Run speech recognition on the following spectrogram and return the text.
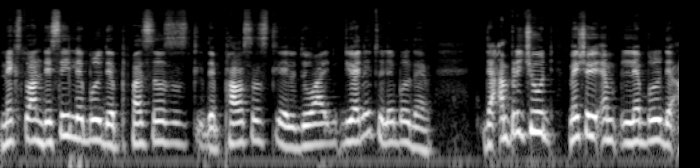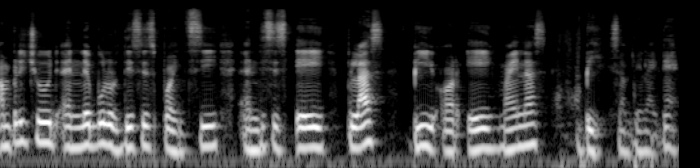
Next one, they say label the pulses, the pulses clearly. Do I do I need to label them? The amplitude, make sure you label the amplitude and label this is point C and this is A plus B or A minus B, something like that.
